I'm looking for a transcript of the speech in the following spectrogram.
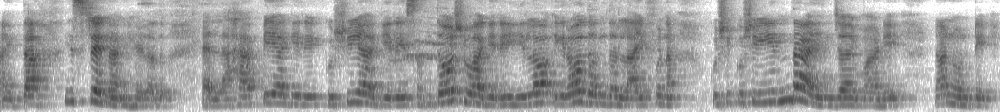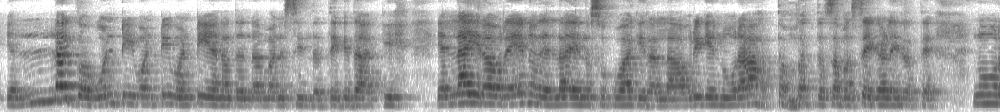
ಆಯಿತಾ? ಇಷ್ಟೇ ನಾನು ಹೇಳೋದು. ಎಲ್ಲ ಹ್ಯಾಪಿಯಾಗಿರಿ, ಖುಷಿಯಾಗಿರಿ, ಸಂತೋಷವಾಗಿರಿ. ಇರೋ ಇರೋದೊಂದು ಲೈಫನ್ನ ಖುಷಿ ಖುಷಿಯಿಂದ ಎಂಜಾಯ್ ಮಾಡಿ ನಾನು ಒಂಟಿ ಎಲ್ಲ ಒಂಟಿ ಒಂಟಿ ಒಂಟಿ ಅನ್ನೋದನ್ನು ಮನಸ್ಸಿಂದ ತೆಗೆದುಹಾಕಿ ಎಲ್ಲ ಇರೋರೇನು ಎಲ್ಲ ಏನು ಸುಖವಾಗಿರಲ್ಲ, ಅವರಿಗೆ ನೂರ ಹತ್ತೊಂಬತ್ತು ಸಮಸ್ಯೆಗಳಿರುತ್ತೆ, ನೂರ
